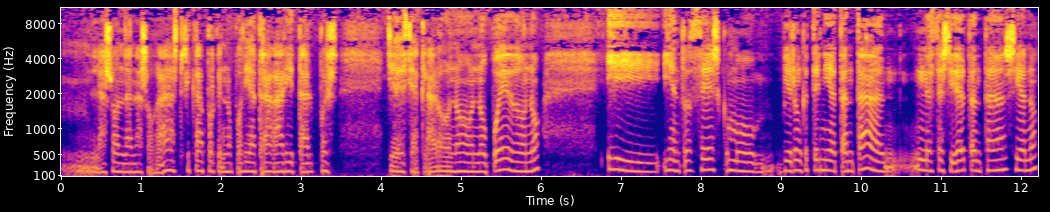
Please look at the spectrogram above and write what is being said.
mm, la sonda nasogástrica, porque no podía tragar y tal, pues yo decía, claro, no, no puedo, ¿no? Y, y entonces, como vieron que tenía tanta necesidad, tanta ansia, ¿no?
